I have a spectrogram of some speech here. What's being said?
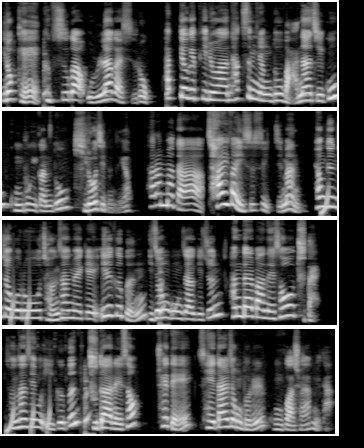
이렇게 급수가 올라갈수록 합격에 필요한 학습량도 많아지고 공부기간도 길어지는데요. 사람마다 차이가 있을 수 있지만 평균적으로 전산회계 1급은 이전공자 기준 한 달 반에서 두 달, 전산세무 2급은 두 달에서 최대 세 달 정도를 공부하셔야 합니다.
